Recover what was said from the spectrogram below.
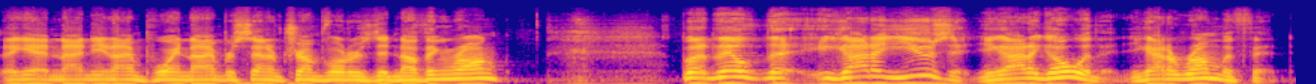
again, 99.9% of Trump voters did nothing wrong. But they'll, they, you got to use it. You got to go with it. You got to run with it.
